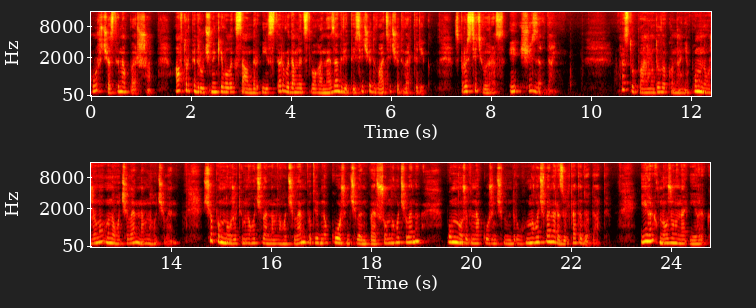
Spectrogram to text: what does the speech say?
курс, частина 1. Автор підручників Олександр Істер, видавництво Ганеза 2024 рік. Спростіть вираз і 6 завдань. Приступаємо до виконання. Помножимо многочлен на многочлен. Щоб помножити многочлен на многочлен, потрібно кожен член першого многочлена помножити на кожен член другого многочлена, результати додати. Y множимо на y,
